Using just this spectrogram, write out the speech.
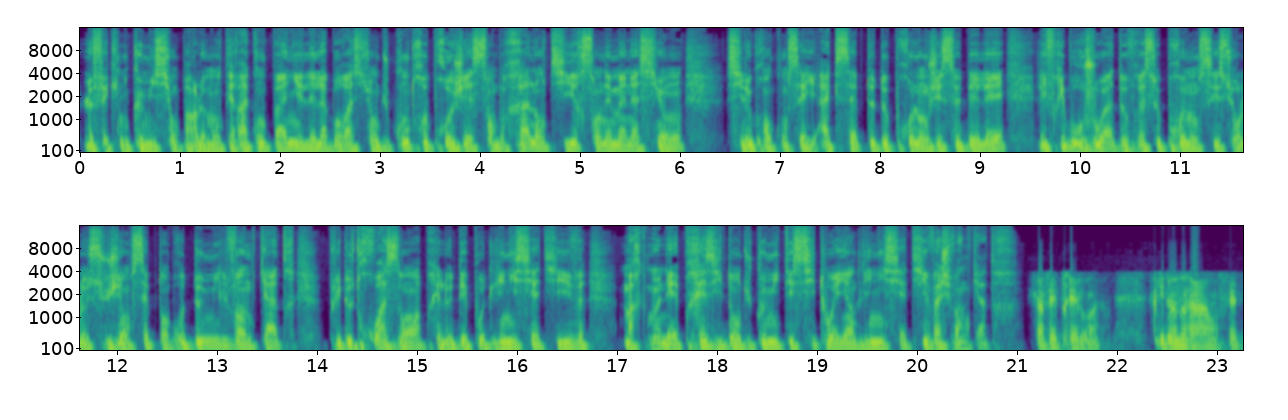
Le fait qu'une commission parlementaire accompagne l'élaboration du contre-projet semble ralentir son émanation. Si le Grand Conseil accepte de prolonger ce délai, les Fribourgeois devraient se prononcer sur le sujet en septembre 2024, plus de trois ans après le dépôt de l'initiative. Marc Monet, président du comité citoyen de l'initiative H24. Ça fait très loin, ce qui donnera en fait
